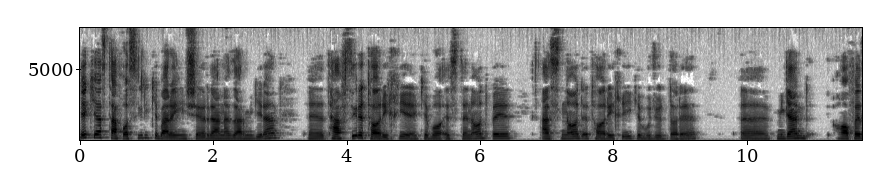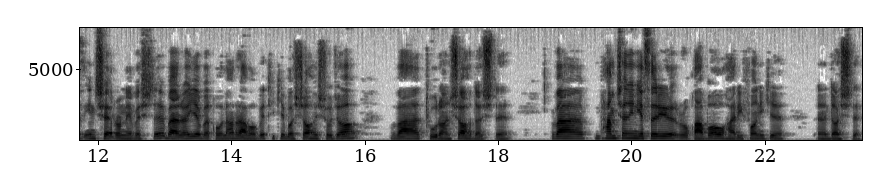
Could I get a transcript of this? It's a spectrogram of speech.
یکی از تفاسیری که برای این شعر در نظر می‌گیرن تفسیر تاریخیه که با استناد به اسناد تاریخی که وجود داره میگن حافظ این شعر رو نوشته برای به قولان روابطی که با شاه شجاع و تورانشاه داشته. و همچنین یه سری رقبا و حریفانی که داشته.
